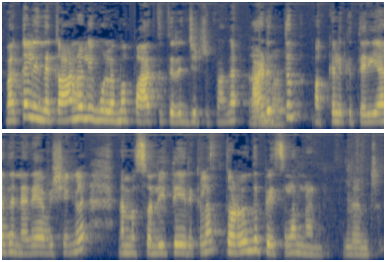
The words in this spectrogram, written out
மக்கள் இந்த காணொளி மூலமா பார்த்து தெரிஞ்சிட்டு இருப்பாங்க. அடுத்தும் மக்களுக்கு தெரியாத நிறைய விஷயங்களை நம்ம சொல்லிட்டே இருக்கலாம். தொடர்ந்து பேசலாம். நன்றி. நன்றி.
